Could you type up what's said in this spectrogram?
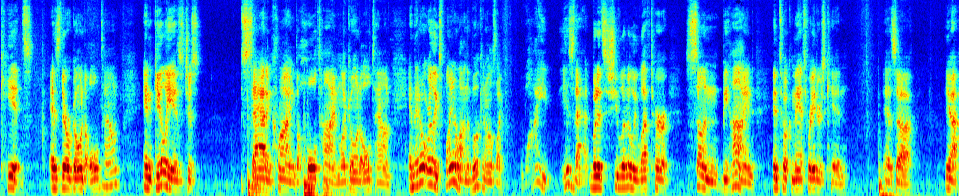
kids as they were going to Old Town, and Gilly is just sad and crying the whole time, like going to Old Town, and they don't really explain a lot in the book, and I was like, why is that? But it's she literally left her son behind and took Mance Rayder's kid as uh yeah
